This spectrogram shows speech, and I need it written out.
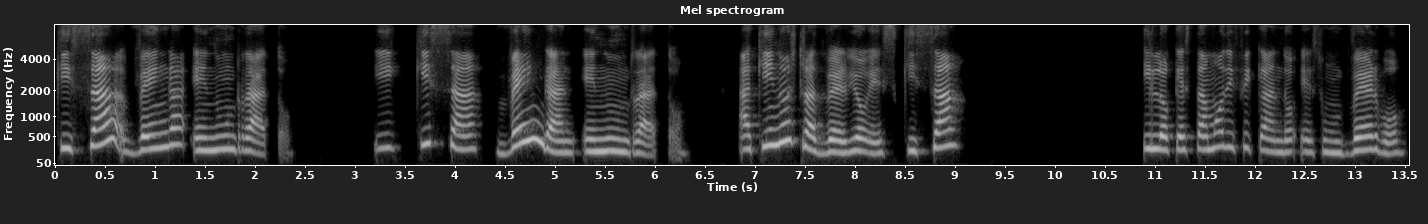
Quizá venga en un rato y quizá vengan en un rato. Aquí nuestro adverbio es quizá y lo que está modificando es un verbo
